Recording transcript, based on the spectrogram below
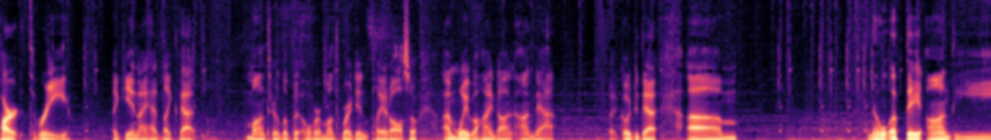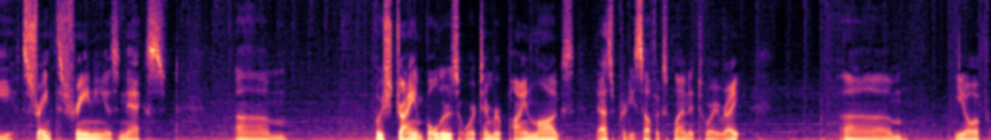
part three. Again, I had like that month or a little bit over a month where I didn't play at all, so I'm way behind on on that. But go do that. Um, no update on the strength training is next. Um, push giant boulders or timber pine logs. That's pretty self-explanatory, right? Um, you know, if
